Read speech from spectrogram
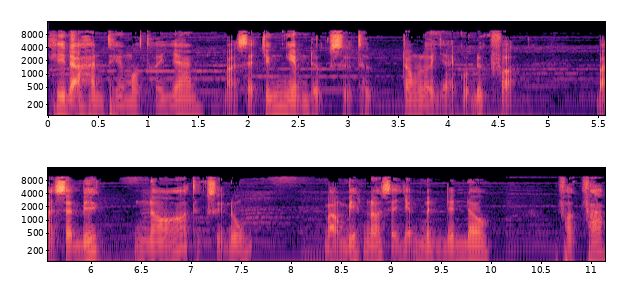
Khi đã hành thiền một thời gian, bạn sẽ chứng nghiệm được sự thực trong lời dạy của Đức Phật. Bạn sẽ biết nó thực sự đúng. Bạn biết nó sẽ dẫn mình đến đâu. Phật Pháp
